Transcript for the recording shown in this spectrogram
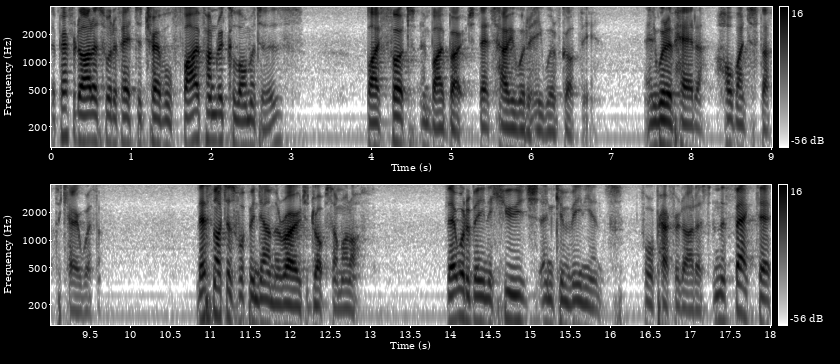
Epaphroditus would have had to travel 500 kilometers by foot and by boat. That's how he would have, he would have got there. And he would have had a whole bunch of stuff to carry with him. That's not just whipping down the road to drop someone off. That would have been a huge inconvenience for Epaphroditus. And the fact that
